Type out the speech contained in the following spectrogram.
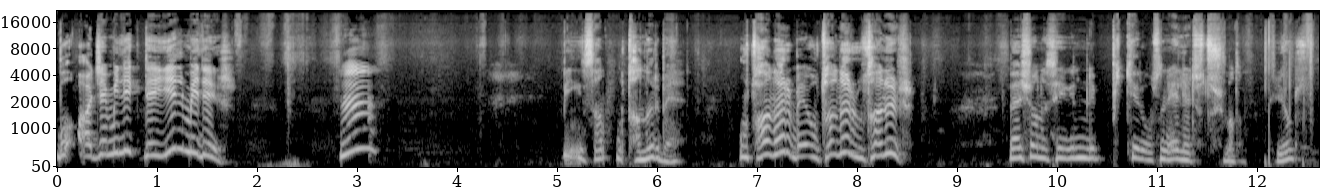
Bu acemilik değil midir? Hı? Bir insan utanır be. Utanır be utanır utanır. Ben şu anda sevgilimle bir kere olsun el ele tutuşmadım. Biliyor musun?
